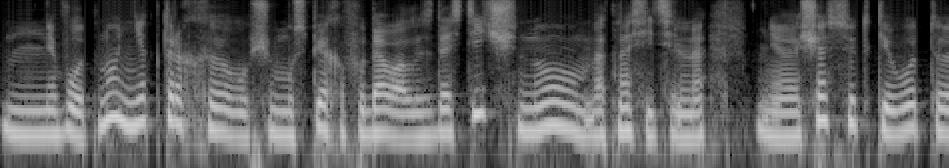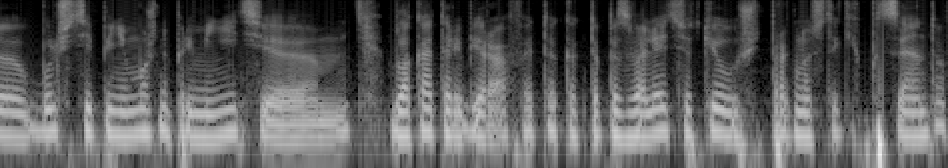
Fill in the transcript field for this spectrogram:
Вот. Но некоторых, в общем, успехов удавалось достичь, но относительно. Сейчас все-таки вот в большей степени можно применить э, блокаторы БИРАФ. Это как-то позволяет все-таки улучшить прогноз таких пациентов.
